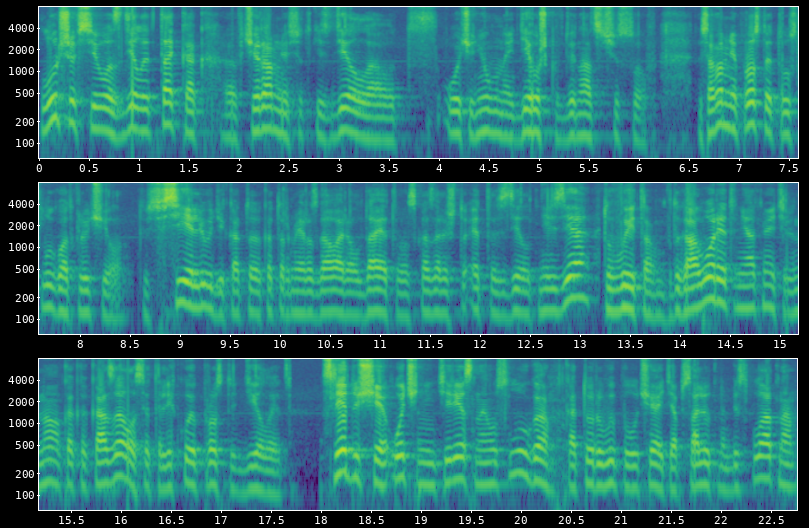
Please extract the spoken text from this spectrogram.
Лучше всего сделать так, как э, вчера мне все-таки сделала вот очень умная девушка в 12 часов. То есть она мне просто эту услугу отключила. То есть все люди, которые, которыми я разговаривал до этого, сказали, что это сделать нельзя, то вы там в договоре это не отметили, но, как оказалось, это легко и просто делается. Следующая очень интересная услуга, которую вы получаете абсолютно бесплатно,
